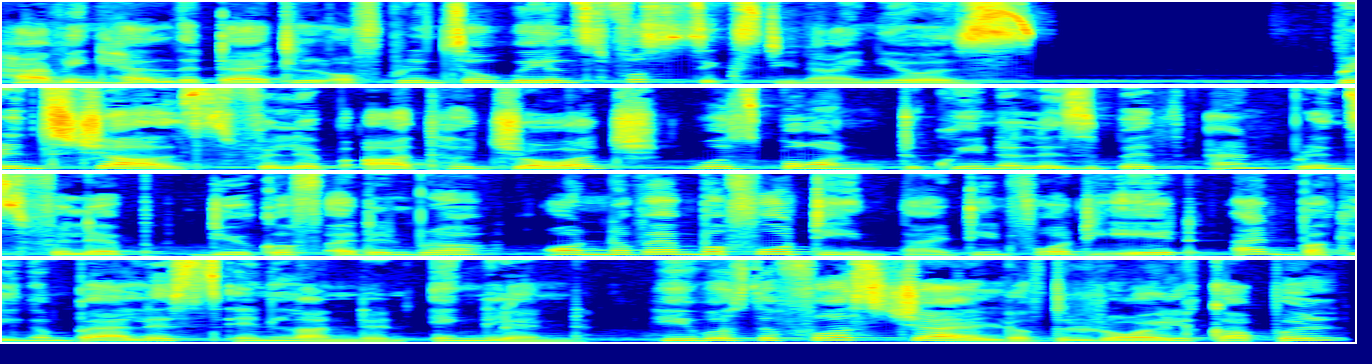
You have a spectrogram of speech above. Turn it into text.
having held the title of Prince of Wales for 69 years. Prince Charles Philip Arthur George was born to Queen Elizabeth and Prince Philip, Duke of Edinburgh, on November 14, 1948, at Buckingham Palace in London, England. He was the first child of the royal couple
